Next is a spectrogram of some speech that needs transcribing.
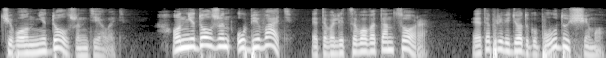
чего он не должен делать. Он не должен убивать этого лицевого танцора. Это приведет к будущему,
